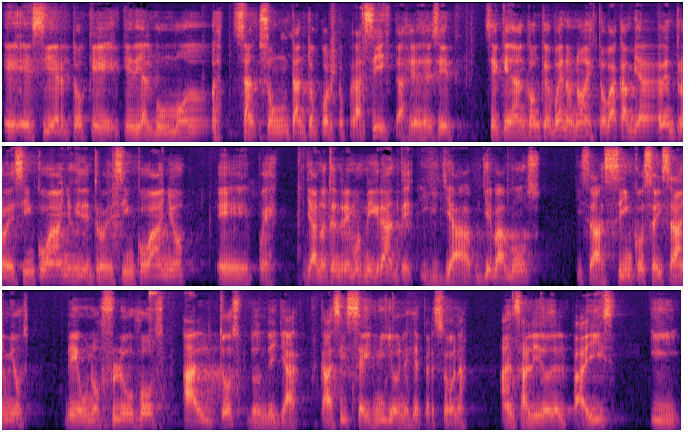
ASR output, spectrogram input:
eh, es cierto que, que, de algún modo son un tanto cortoplacistas, es decir, se quedan con que, bueno, no, esto va a cambiar dentro de cinco años y dentro de cinco años, eh, pues ya no tendremos migrantes. Y ya llevamos quizás cinco o seis años de unos flujos altos donde ya casi 6 millones de personas han salido del país y,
